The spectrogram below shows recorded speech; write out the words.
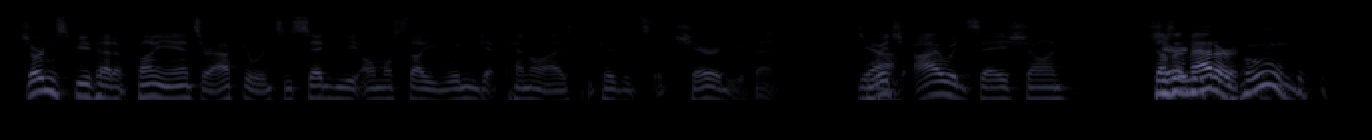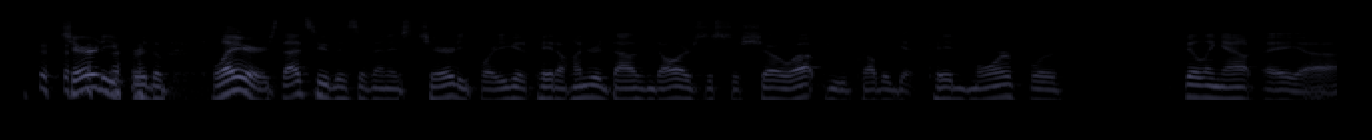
Jordan Spieth had a funny answer afterwards. He said he almost thought he wouldn't get penalized because it's a charity event. To Yeah. which I would say, Sean, Doesn't matter. for whom? charity for the players. That's who this event is charity for. You get paid hundred thousand dollars just to show up. You probably get paid more for filling out a uh,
